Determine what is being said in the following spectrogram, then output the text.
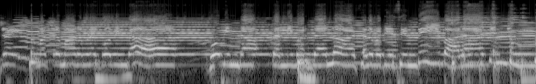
జై సుమత్రమారమణ గోవింద గోవింద తల్లి వర్ధన సెలవు చేసింది బాలా చెన్నమ్మ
